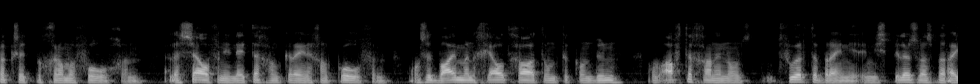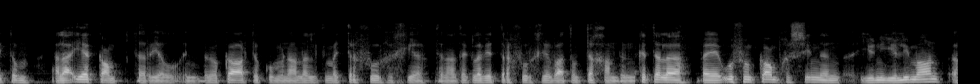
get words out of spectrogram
fiksheid programme volg en hulle self in die nette gaan kry en gaan kolf en ons het baie min geld gehad om te kon doen om af te gaan en ons voor te berei en die spelers was bereid om hulle eie kamp te reël en bymekaar te kom en dan hulle het my terugvoer gegee en dan het ek hulle weer terugvoer gegee wat om te gaan doen. Ek het hulle by 'n oefenkamp gesien in Junie Julie maand, 'n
